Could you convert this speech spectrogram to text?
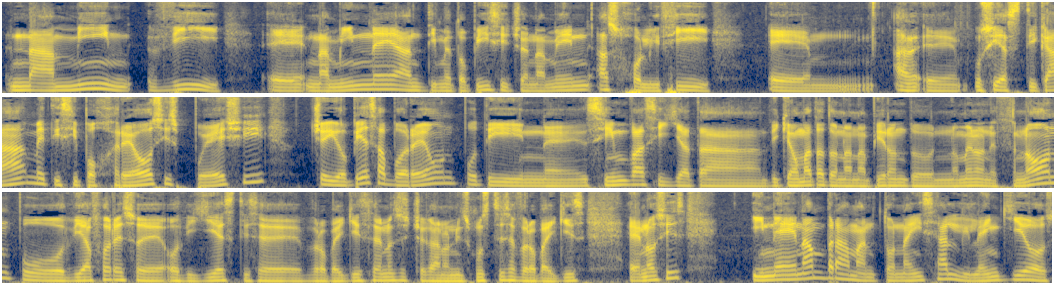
να μην δει, ε, να μην ε, αντιμετωπίσει και να μην ασχοληθεί ε, α- ε, ουσιαστικά με τις υποχρεώσεις που έχει και οι οποίες απορρέουν από την ε, Σύμβαση για τα Δικαιώματα των Αναπήρων των Ηνωμένων Εθνών που διάφορες ε, οδηγίες της Ευρωπαϊκής Ένωσης και κανονισμούς της Ευρωπαϊκής Ένωσης είναι ένα πράγμα το να είσαι αλληλέγγυος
